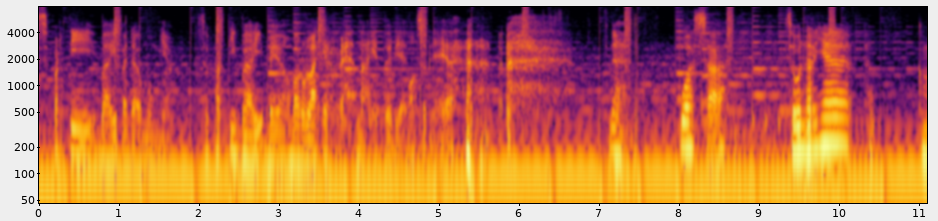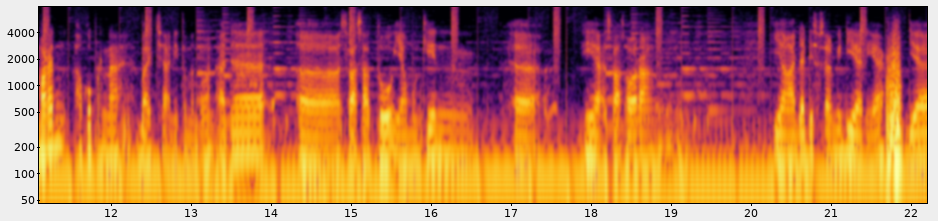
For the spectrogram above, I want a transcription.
seperti bayi pada umumnya. Seperti bayi bayi yang baru lahir. Nah itu dia maksudnya ya. Nah puasa sebenarnya kemarin aku pernah baca nih teman-teman. Ada uh, salah satu yang mungkin uh, iya salah seorang yang ada di sosial media nih ya. Dia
